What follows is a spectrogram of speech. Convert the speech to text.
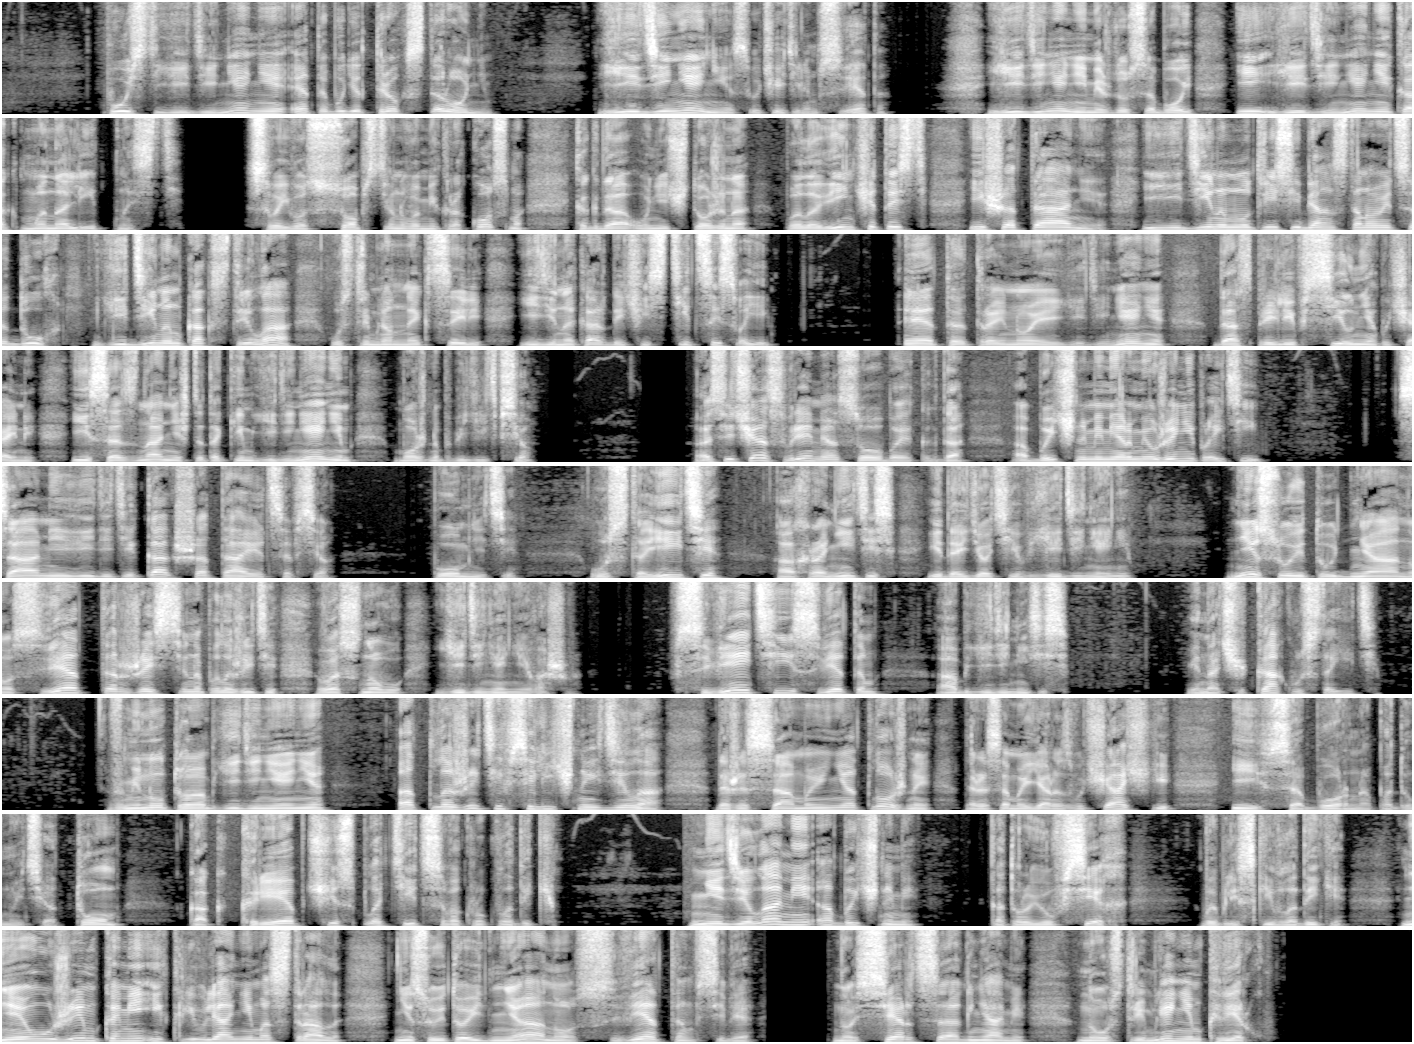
Пусть единение это будет трехсторонним, единение с учителем света, единение между собой и единение как монолитность своего собственного микрокосма, когда уничтожена половинчатость и шатание, и единым внутри себя становится дух, единым как стрела, устремленная к цели, едино каждой частицей своей. Это тройное единение даст прилив сил необычайный и сознание, что таким единением можно победить все. А сейчас время особое, когда обычными мерами уже не пройти. Сами видите, как шатается все. Помните, устоите, охранитесь и дойдете в единение. Не суету дня, но свет торжественно положите в основу единения вашего. В свете и светом объединитесь, иначе как устоите? В минуту объединения отложите все личные дела, даже самые неотложные, даже самые яро звучащие, и соборно подумайте о том, как крепче сплотиться вокруг владыки. Не делами обычными, которые у всех вы близки владыке, не ужимками и кривлянием астрала, не суетой дня, но светом в себе, но сердце огнями, но устремлением кверху,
